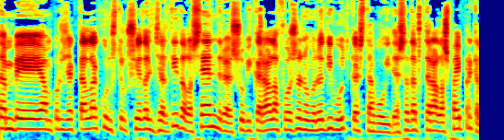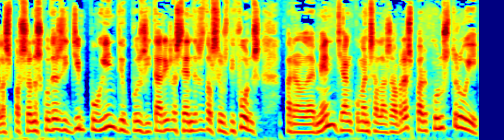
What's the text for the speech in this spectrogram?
També han projectat la construcció del Jardí de la Cendra. S'ubicarà la fosa número 18, que està buida. S'adaptarà l'espai perquè les persones que ho desitgin puguin dipositar-hi les cendres dels seus difunts. Paral·lelament, ja han començat les obres per construir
